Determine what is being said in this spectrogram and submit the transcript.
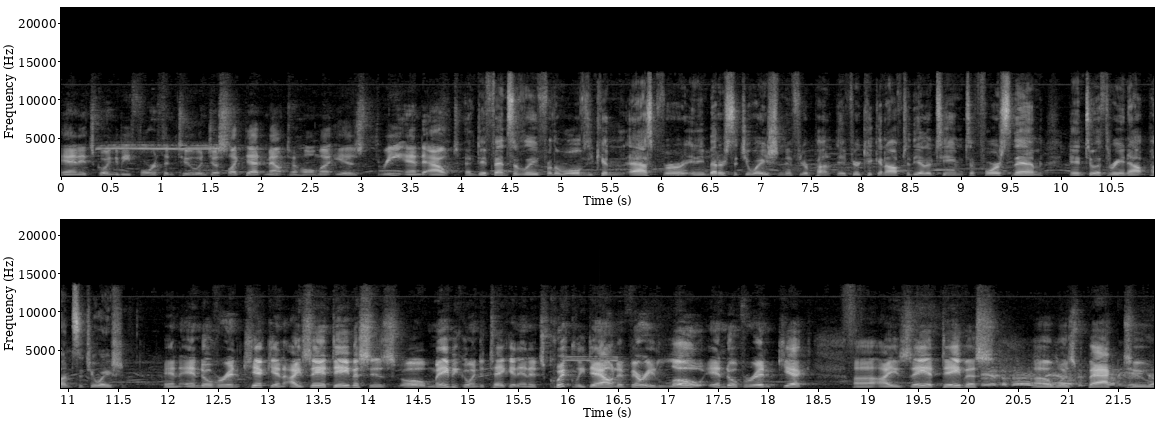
and it's going to be fourth and two. And just like that, Mount Tahoma is three and out. And defensively for the Wolves, you couldn't ask for any better situation if you're punt, if you're kicking off to the other team to force them into a three and out punt situation. An end over end kick, and Isaiah Davis is oh maybe going to take it, and it's quickly down a very low end over end kick. Uh, Isaiah Davis uh, was back to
